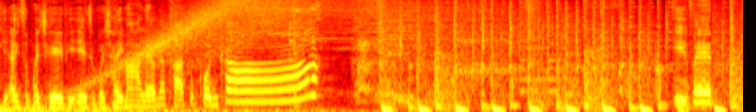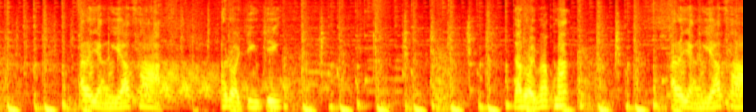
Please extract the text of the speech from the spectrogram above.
พี่ไอสุภเชยพี่เอสุภชัยมาแล้วนะคะ ทุกคนค่ะเอแฟน อะไรอย่างเงี้ยค่ะ อร่อยจริง ๆ อร่อยมากๆ อะไรอย่างเงี้ยค่ะ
